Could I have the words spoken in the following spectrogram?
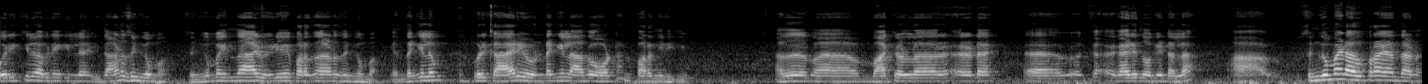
ഒരിക്കലും അഭിനയിക്കില്ല. ഇതാണ് സിംഗമ്മ. സിംഗമ്മ ഇന്ന് ആ വീഡിയോയിൽ പറഞ്ഞതാണ് സിംഗമ്മ. എന്തെങ്കിലും ഒരു കാര്യം ഉണ്ടെങ്കിൽ അത് ഓട്ടാൻ പറഞ്ഞിരിക്കും. അത് ബാക്കിയുള്ളവരുടെ കാര്യം നോക്കിയിട്ടല്ല. സിംഗമ്മയുടെ അഭിപ്രായം എന്താണ്?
